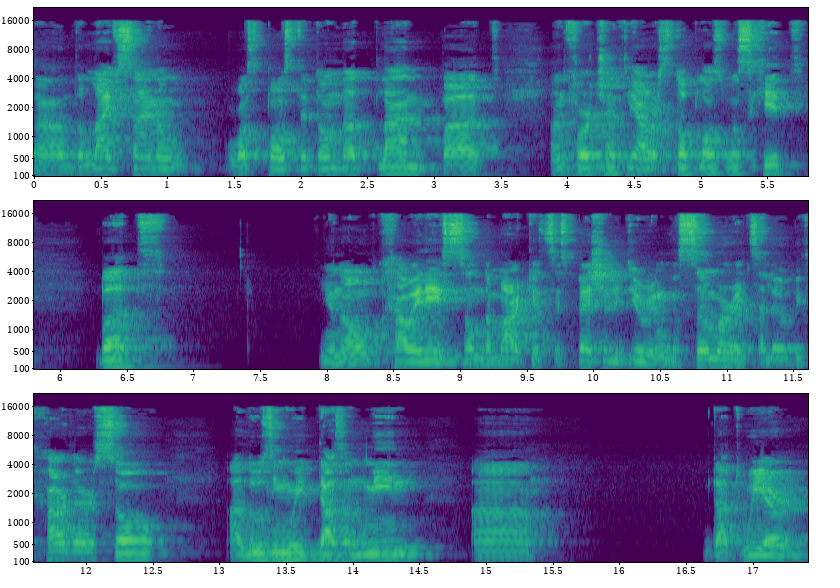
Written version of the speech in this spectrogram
Uh, the live signal was posted on that plan, but unfortunately our stop loss was hit. But you know how it is on the markets, especially during the summer, it's a little bit harder. So a losing week doesn't mean uh, that we are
